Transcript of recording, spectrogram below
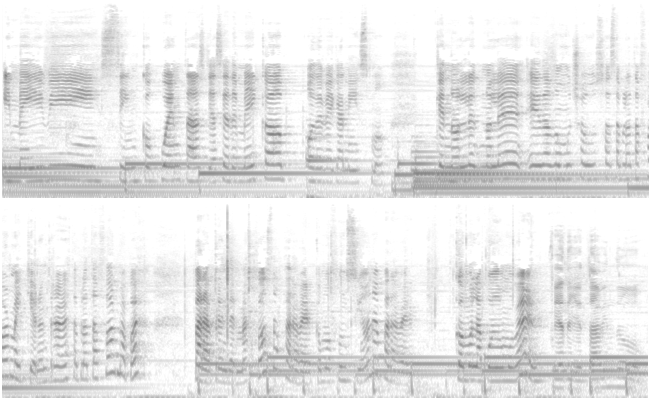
y maybe cinco cuentas, ya sea de makeup o de veganismo, que no le, no le he dado mucho uso a esa plataforma y quiero entrar a esta plataforma, pues para aprender más cosas, para ver cómo funciona, para ver cómo la puedo mover. Fíjate, yo estaba viendo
